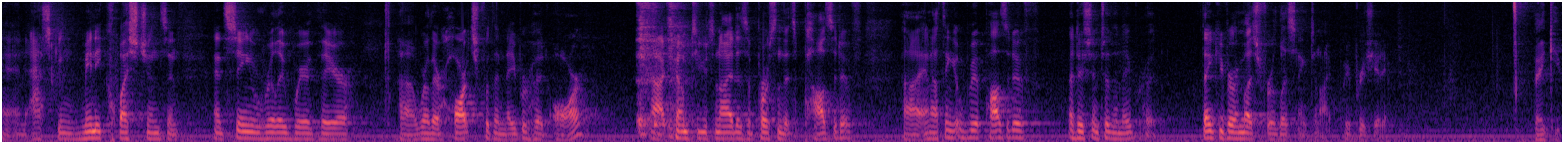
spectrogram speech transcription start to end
and asking many questions and, and seeing really where their, uh, where their hearts for the neighborhood are, I come to you tonight as a person that's positive, uh, and I think it will be a positive addition to the neighborhood. Thank you very much for listening tonight. We appreciate it. Thank you.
